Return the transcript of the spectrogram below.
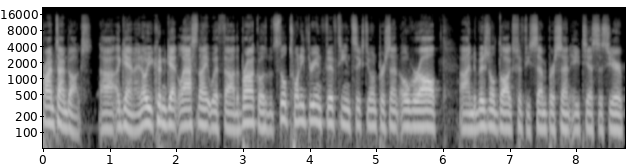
primetime dogs. Uh, again, I know you couldn't get last night with uh, the Broncos, but still 23 and 15, 61% overall. Uh, and divisional dogs, 57% ATS this year.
